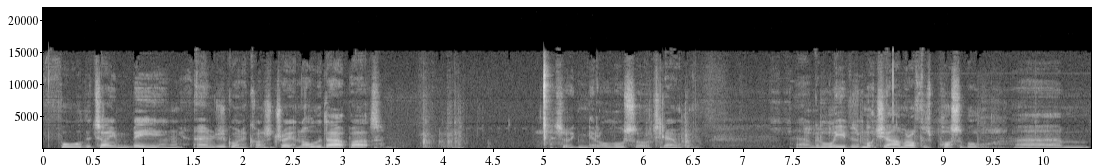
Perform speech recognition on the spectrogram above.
For the time being, I'm just going to concentrate on all the dark parts. So we can get all those sorted out. I'm going to leave as much armour off as possible. Um,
